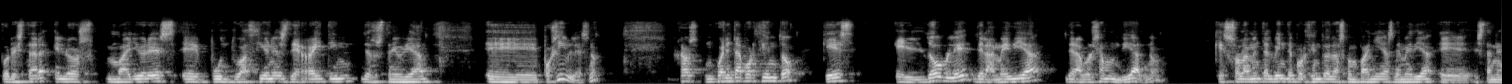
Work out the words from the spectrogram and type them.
por estar en las mayores eh, puntuaciones de rating de sostenibilidad posibles. ¿no? Fijaos, un 40% que es el doble de la media de la bolsa mundial. ¿no? que solamente el 20% de las compañías de media eh, están en,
